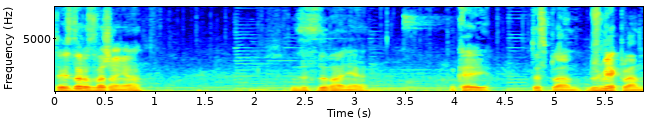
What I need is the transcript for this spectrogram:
To jest do rozważenia. Zdecydowanie. Okej, to jest plan. Brzmi jak plan.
